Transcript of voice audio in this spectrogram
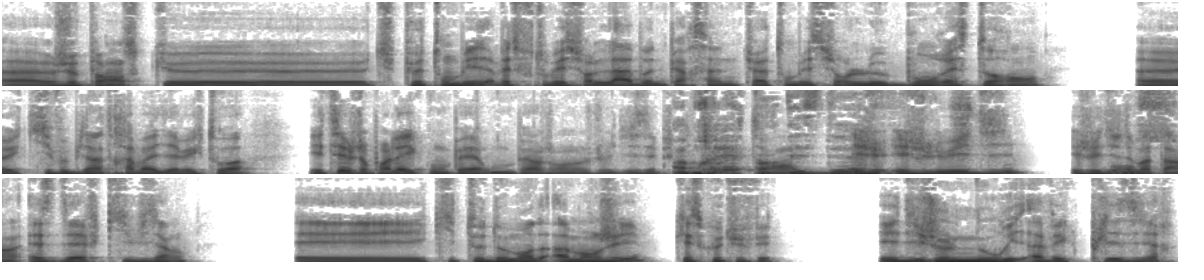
euh, je pense que tu peux tomber. En fait, il faut tomber sur la bonne personne. Tu vas tomber sur le bon restaurant qui veut bien travailler avec toi. Et tu sais, j'en parlais avec mon père. Mon père, genre, je lui disais, Après, restaurant. SDF, et, je, et je lui ai dit, et je lui ai dit, demain, t'as un SDF qui vient et qui te demande à manger. Qu'est-ce que tu fais? Et il dit, je le nourris avec plaisir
